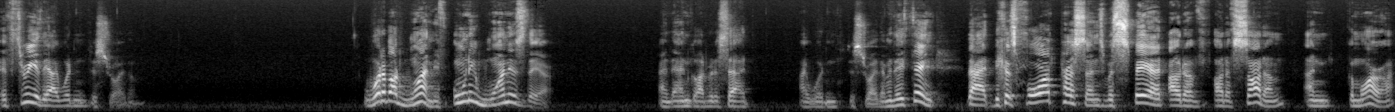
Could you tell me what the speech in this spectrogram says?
if three are there, I wouldn't destroy them. What about one? If only one is there. And then God would have said, I wouldn't destroy them. And they think that because four persons were spared out of, out of Sodom and Gomorrah,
